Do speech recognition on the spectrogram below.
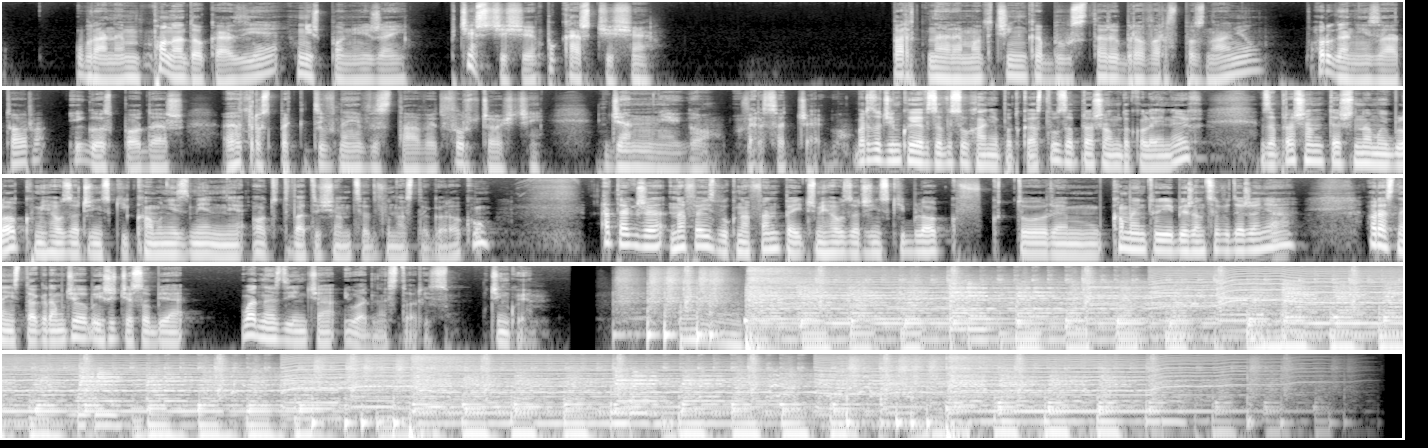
ubranym ponad okazję niż poniżej. Cieszcie się, pokażcie się. Partnerem odcinka był Stary Browar w Poznaniu, organizator i gospodarz retrospektywnej wystawy twórczości Gianniego Versacego. Bardzo dziękuję za wysłuchanie podcastu. Zapraszam do kolejnych. Zapraszam też na mój blog michałzaczyński.com niezmiennie od 2012 roku, a także na Facebook, na fanpage Michał Zaczyński Blog, w którym komentuję bieżące wydarzenia oraz na Instagram, gdzie obejrzycie sobie ładne zdjęcia i ładne stories. Dziękuję.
